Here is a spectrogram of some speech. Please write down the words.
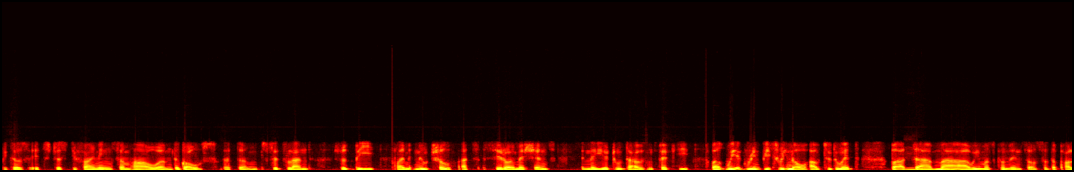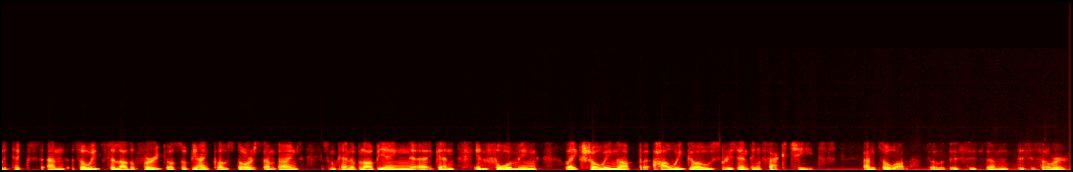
because it's just defining somehow um, the goals that um, Switzerland should be climate neutral at zero emissions in the year 2050. Well, we at Greenpeace, we know how to do it, but mm. um, uh, we must convince also the politics. And so it's a lot of work also behind closed doors sometimes, some kind of lobbying, uh, again, informing, like showing up how it goes, presenting fact sheets, and so on. So this is um, this is our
